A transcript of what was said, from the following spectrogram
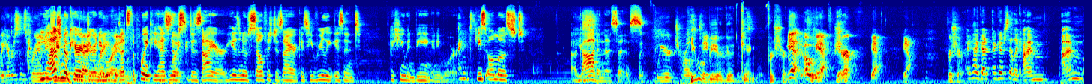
Like ever since Bran He has no character anymore. Raven, That's the point. He has no like- desire. He has no selfish desire because he really isn't a human being anymore. And- he's almost a He's god in that sense. like weird Charles. He will be a good which is- king for sure. Yeah. Oh yeah, for sure. Yeah. Yeah. For sure. I, I got I gotta say like I'm I'm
